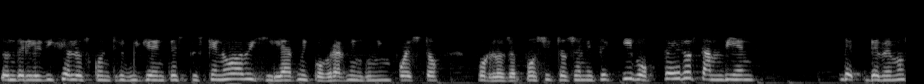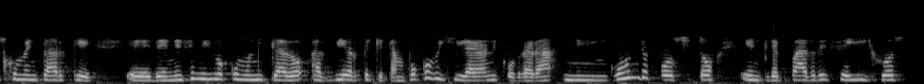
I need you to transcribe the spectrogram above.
donde le dice a los contribuyentes pues que no va a vigilar ni cobrar ningún impuesto por los depósitos en efectivo, pero también debemos comentar que eh, en ese mismo comunicado advierte que tampoco vigilará ni cobrará ningún depósito entre padres e hijos,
